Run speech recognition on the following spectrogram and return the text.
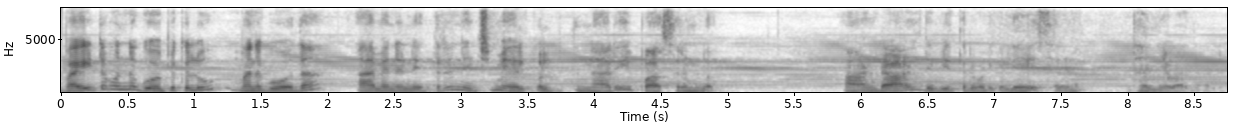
బయట ఉన్న గోపికలు మన గోద ఆమెను నిద్ర నుంచి మేల్కొల్పుతున్నారు ఈ పాసురంలో ఆండాళ్ దివ్య తిరువడిగలే శరణం. धन्यवाद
